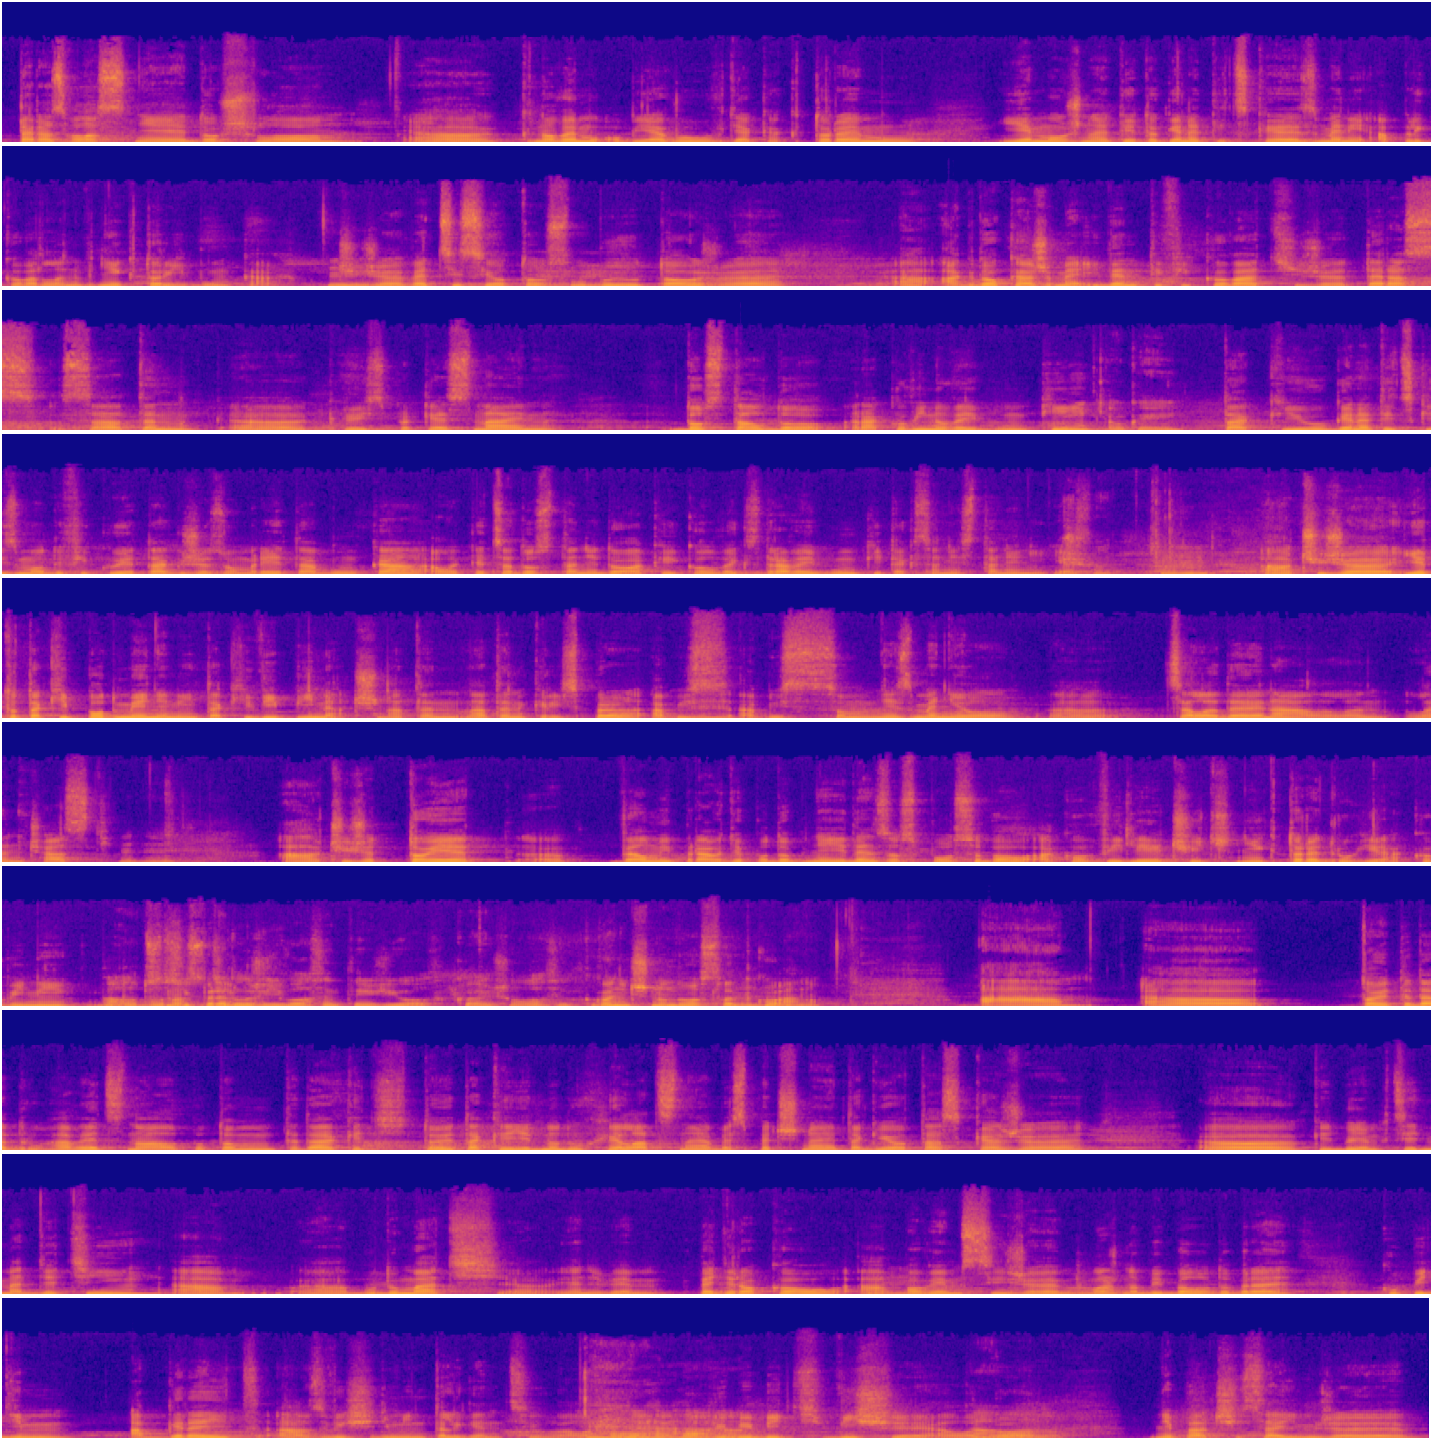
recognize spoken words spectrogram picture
teraz vlastne došlo eh, k novému objavu, vďaka ktorému je možné tieto genetické zmeny aplikovať len v niektorých bunkách. Hmm. Čiže vedci si o to slúbujú to, že ak dokážeme identifikovať, že teraz sa ten CRISPR-Cas9 dostal do rakovinovej bunky, okay. tak ju geneticky zmodifikuje tak, že zomrie tá bunka, ale keď sa dostane do akejkoľvek zdravej bunky, tak sa nestane nič. Jasne. Mhm. A čiže je to taký podmienený, taký vypínač na ten, na ten CRISPR, aby, mhm. aby som nezmenil uh, celé DNA, ale len, len časť. Mhm. A čiže to je uh, veľmi pravdepodobne jeden zo spôsobov, ako vyliečiť niektoré druhy rakoviny v budúcnosti. Alebo si predlžiť vlastne ten život v konečnom dôsledku. V konečnom dôsledku, mm-hmm. áno. A uh, to je teda druhá vec, no ale potom teda keď to je také jednoduché, lacné a bezpečné, tak je otázka, že uh, keď budem chcieť mať deti a, budú mať, uh, ja neviem, 5 rokov a mm. poviem si, že možno by bolo dobré kúpiť im upgrade a zvýšiť im inteligenciu, alebo mohli by byť vyššie, alebo nepáči sa im, že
